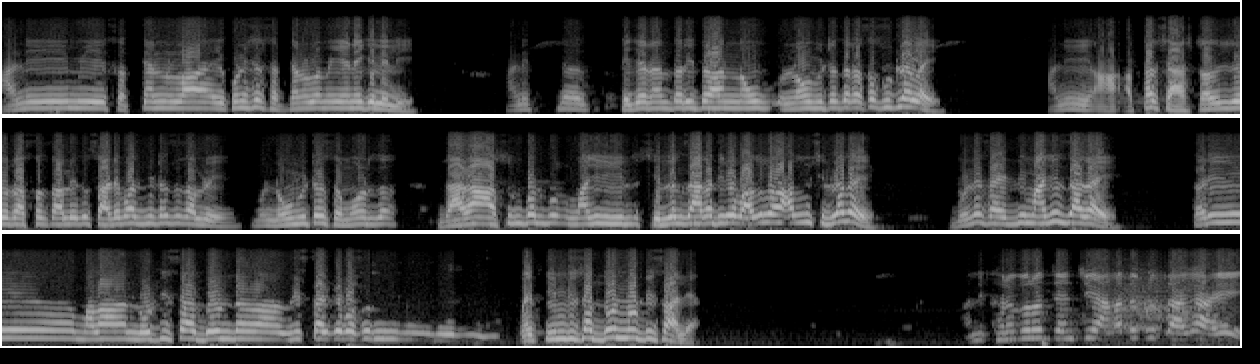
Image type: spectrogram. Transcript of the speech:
आणि मी सत्त्याण्णवला एकोणीसशे सत्त्याण्णवला मी येणे केलेली आणि त्याच्यानंतर इथं हा नऊ नऊ मीटरचा रस्ता सुटलेला आहे. आणि आता शास्त्राचा जो रस्ता चालू आहे तो साडेपाच मीटरचा चालू आहे. मग नऊ मीटर समोर जागा असून पण माझी शिल्लक जागा तिकडे बाजूला अजून शिल्लक आहे. दोन्ही साईडनी माझीच जागा आहे. तरी मला नोटिसा दोन वीस तारखेपासून म्हणजे तीन दिवसात दोन नोटीस आल्या. आणि खरोखरच ज्यांची अनधिकृत जागा आहे.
